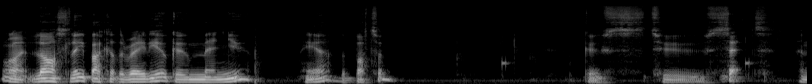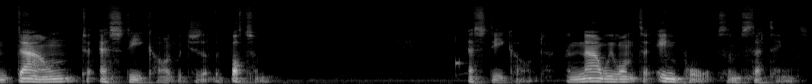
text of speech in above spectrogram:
Right, lastly, back at the radio, go menu, here, the button. Go to set and down to SD card, which is at the bottom. SD card. And now we want to import some settings.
